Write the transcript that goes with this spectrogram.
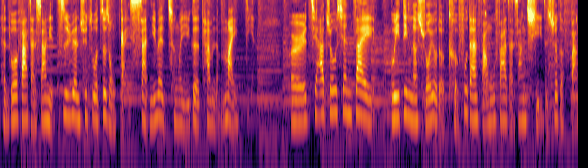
很多发展商也自愿去做这种改善，因为成为一个他们的卖点。而加州现在。规定呢，所有的可负担房屋发展商起的这个房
